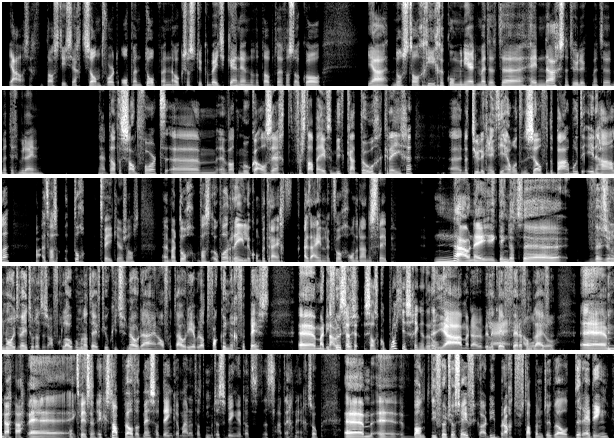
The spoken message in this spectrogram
ja, was echt fantastisch. Echt Zandvoort op en top. En ook zoals we natuurlijk een beetje kennen. En wat dat betreft was ook wel, ja, nostalgie gecombineerd met het hedendaags natuurlijk, met de, met de Formule 1. Ja, dat is Zandvoort. Ehm, en wat Moeke al zegt, Verstappen heeft hem niet cadeau gekregen. Eh, natuurlijk heeft hij Hamilton zelf op de baan moeten inhalen. Maar het was toch, twee keer zelfs. Eh, maar toch was het ook wel redelijk onbedreigd. Uiteindelijk toch, onderaan de streep. Nou, nee, ik denk dat eh, we zullen nooit weten hoe dat is afgelopen. Maar dat heeft Yuki Tsunoda en Alfa Tauri hebben dat vakkundig verpest. Eh, maar die Nou, zag zelfs complotjes gingen er rond. Ja, maar daar wil ik Nee, even verder van blijven. joh. Ehm, eh, op ik- Twitter. Ik, snap wel dat mensen dat denken, maar dat, dat, dat soort dingen, dat, dat slaat echt nergens op. Ehm, eh, want die virtual safety car, die bracht Verstappen natuurlijk wel de redding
